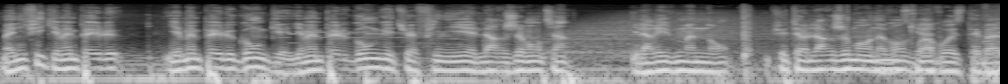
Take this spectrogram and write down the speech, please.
Magnifique, il n'y a même pas eu le. Il y a même pas eu le gong, il n'y a même pas eu le gong et tu as fini largement. Tiens, il arrive maintenant. Tu étais largement en avance, Nickel. bravo Esteban.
